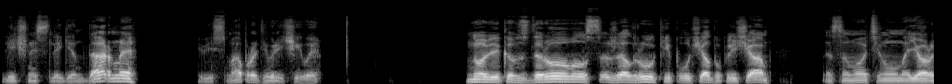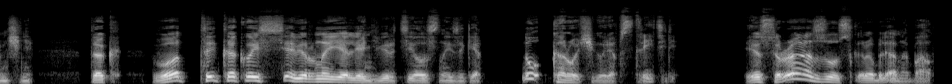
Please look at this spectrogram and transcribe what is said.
Личность легендарная и весьма противоречивая. Новиков здоровался, жал руки, получал по плечам, а само тянул на ерничине. Так вот ты какой северный олень вертелась на языке. Ну, короче говоря, встретили. И сразу с корабля на бал.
